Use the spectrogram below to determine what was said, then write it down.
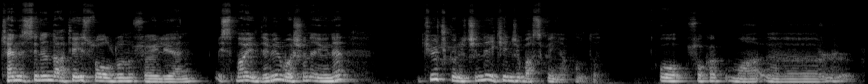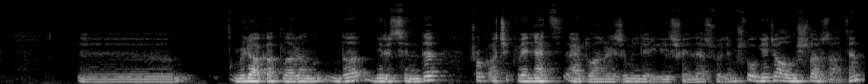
kendisinin de ateist olduğunu söyleyen İsmail Demirbaş'ın evine 2-3 gün içinde ikinci baskın yapıldı. O sokak ma- e, e, mülakatlarında birisinde çok açık ve net Erdoğan rejimiyle ilgili şeyler söylemişti. O gece almışlar zaten.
